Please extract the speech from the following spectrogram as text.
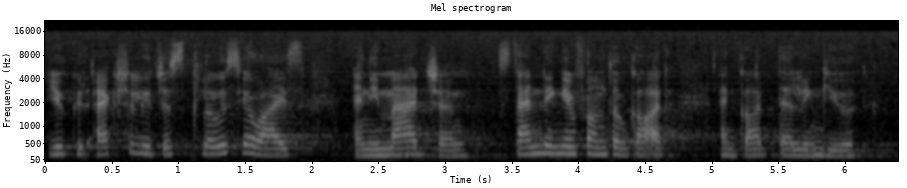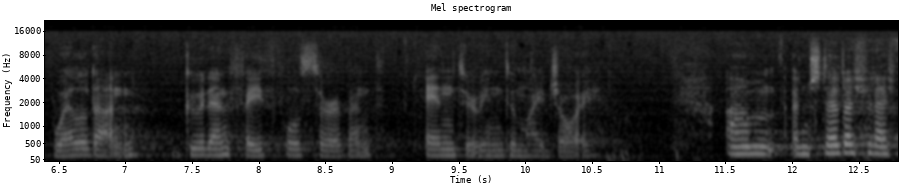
you could actually just close your eyes and imagine standing in front of God and God telling you, Well done, good and faithful servant, enter into my joy. Ähm, und stellt euch vielleicht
